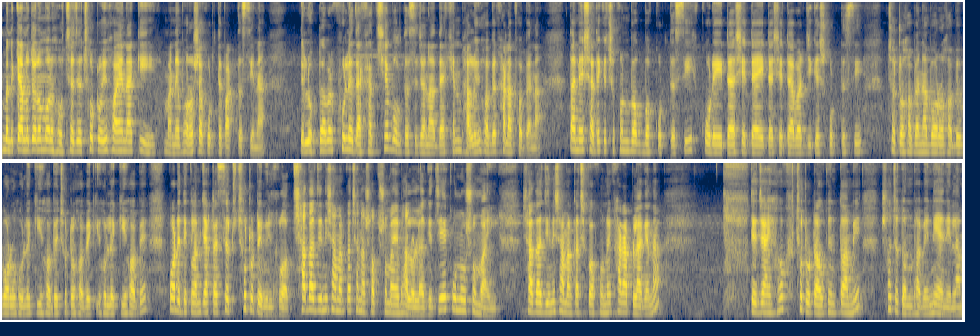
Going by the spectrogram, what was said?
মানে কেন যেন মনে হচ্ছে যে ছোটই হয় নাকি? মানে ভরসা করতে পারতেছি না। তো লোকটা আবার খুলে দেখাচ্ছে, বলতেছে যে, না, দেখেন, ভালোই হবে, খারাপ হবে না। তা আমি এর সাথে কিছুক্ষণ বক বক করতেছি, করে এটা, সেটা এটা, সেটা আবার জিজ্ঞেস করতেছি, ছোট হবে না, বড় হবে? বড় হলে কি হবে? ছোট হবে কি, হলে কি হবে? পরে দেখলাম যে একটা ছোট- টেবিল ক্লথ সাদা জিনিস আমার কাছে না সব সময় ভালো লাগে, যে কোনো সময়ই। সাদা জিনিস আমার কাছে কখনোই খারাপ লাগে না। তে যাই হোক, ছোটোটাও কিন্তু আমি সচেতনভাবে নিয়ে নিলাম।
